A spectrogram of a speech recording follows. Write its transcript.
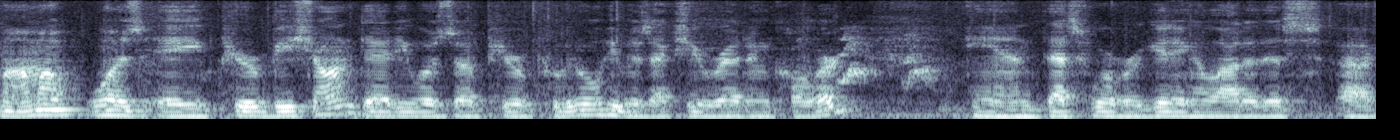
Mama was a pure Bichon. Daddy was a pure Poodle. He was actually red in color. And that's where we're getting a lot of this uh,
